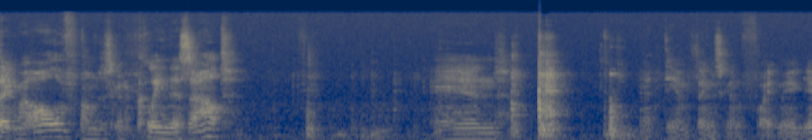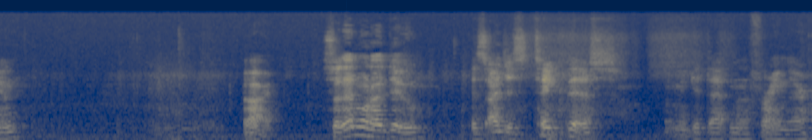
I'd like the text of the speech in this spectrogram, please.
Take my olive. I'm just going to clean this out. And that damn thing's going to fight me again. Alright, so then what I do is I just take this, let me get that in the frame there.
